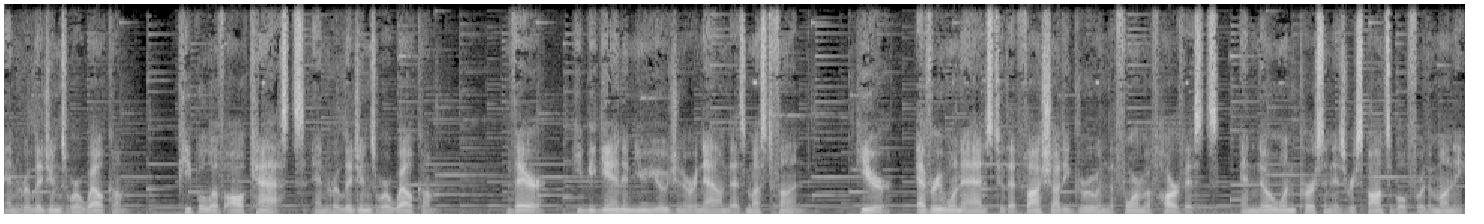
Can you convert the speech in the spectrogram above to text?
and religions were welcome. People of all castes and religions were welcome. There, he began a new yojana renowned as Must Fund. Here, everyone adds to that Vashadi grew in the form of harvests, and no one person is responsible for the money.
